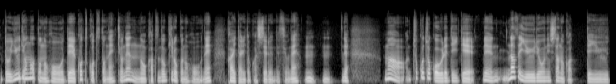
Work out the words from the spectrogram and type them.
えっと、有料ノートの方でコツコツとね、去年の活動記録の方をね、書いたりとかしてるんですよね。うんうん。で、まあ、ちょこちょこ売れていて、で、なぜ有料にしたのかっていう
